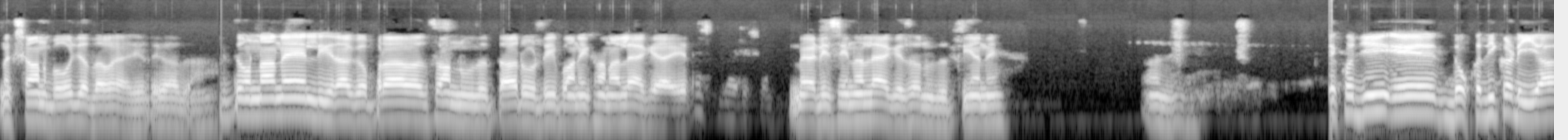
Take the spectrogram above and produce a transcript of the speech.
ਨੁਕਸਾਨ ਬਹੁਤ ਜ਼ਿਆਦਾ ਹੋਇਆ ਜੀ ਇਹਦੇ ਘਰ ਦਾ। ਤੇ ਉਹਨਾਂ ਨੇ ਲੀਰਾ ਕਪੜਾ ਸਾਨੂੰ ਦਿੱਤਾ, ਰੋਟੀ ਪਾਣੀ ਖਾਣਾ ਲੈ ਕੇ ਆਏ ਮੈਡੀਸਿਨਾਂ ਲੈ ਕੇ ਸਾਨੂੰ ਦਿੱਤੀਆਂ ਨੇ। ਹਾਂਜੀ। ਦੇਖੋ ਜੀ, ਇਹ ਦੁੱਖ ਦੀ ਘੜੀ ਆ।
